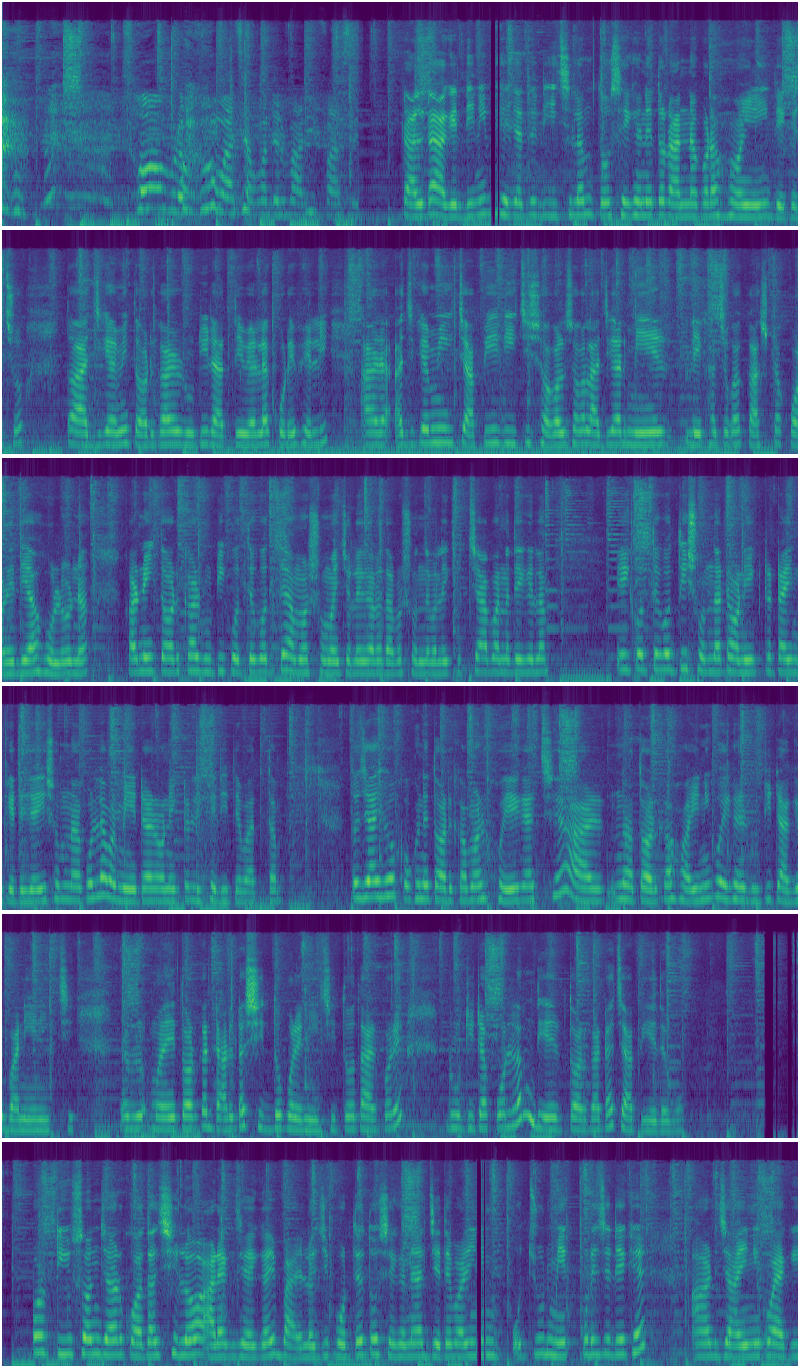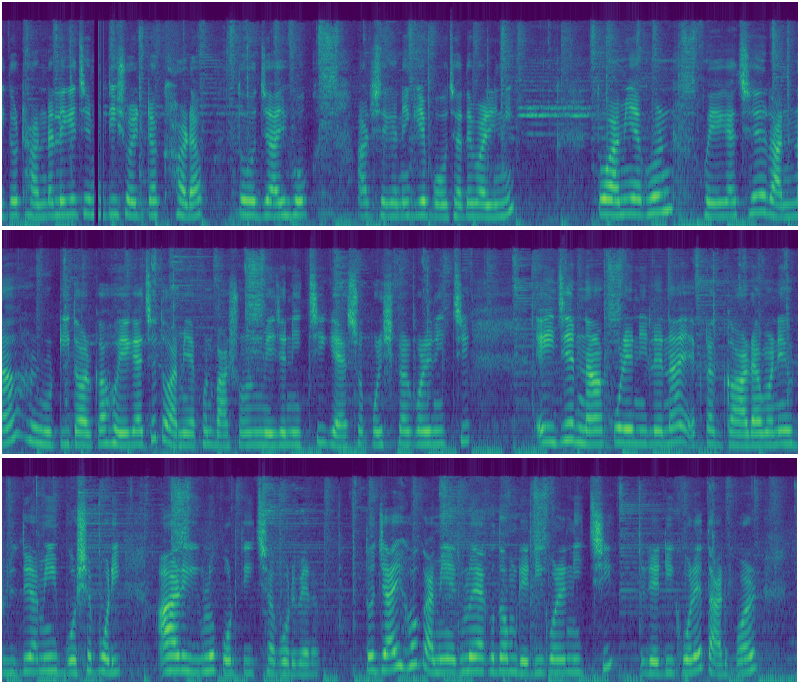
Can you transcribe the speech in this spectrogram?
সব রকম আছে আমাদের বাড়ির পাশে। ডালটা আগের দিনই ভেজাতে দিয়েছিলাম, তো সেখানে তো রান্না করা হয়নি, দেখেছ। তো আজকে আমি তরকার রুটি রাত্রিবেলা করে ফেলি। আর আজকে আমি চাপিয়ে দিয়েছি সকাল সকাল, আজকে আর মেয়ের লেখাচোকা কাজটা করে দেওয়া হলো না। কারণ এই তরকার রুটি করতে করতে আমার সময় চলে গেল, তারপর সন্ধ্যাবেলা একটু চা বানাতে গেলাম। এই করতে করতেই সন্ধ্যাটা অনেকটা টাইম কেটে যায়, এইসব না করলে আবার মেয়েটার অনেকটা লিখে দিতে পারতাম। তো যাই হোক, ওখানে তরকা আমার হয়ে গেছে আর না তরকা হয়নি গো, এখানে রুটিটা আগে বানিয়ে নিচ্ছি। মানে তরকার ডালটা সিদ্ধ করে নিয়েছি, তো তারপরে রুটিটা করলাম, দিয়ে তরকাটা চাপিয়ে দেবো। ওর টিউশন যাওয়ার কথা ছিল আর এক জায়গায় বায়োলজি পড়তে, তো সেখানে আর যেতে পারিনি। প্রচুর মেঘ করেছে দেখে, আর যাইনি গো, একই তো ঠান্ডা লেগেছে এমনি শরীরটা খারাপ। তো যাই হোক, আর সেখানে গিয়ে পৌঁছাতে পারিনি। তো আমি এখন হয়ে গেছে রান্না, রুটি তরকা হয়ে গেছে, তো আমি এখন বাসন মেজে নিচ্ছি, গ্যাসও পরিষ্কার করে নিচ্ছি। এই যে না করে নিলে না একটা গাড়া মানে যদি আমি বসে পড়ি, আর এগুলো করতে ইচ্ছা করবে না। তো যাই হোক, আমি এগুলো একদম রেডি করে নিচ্ছি রেডি করে তারপর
